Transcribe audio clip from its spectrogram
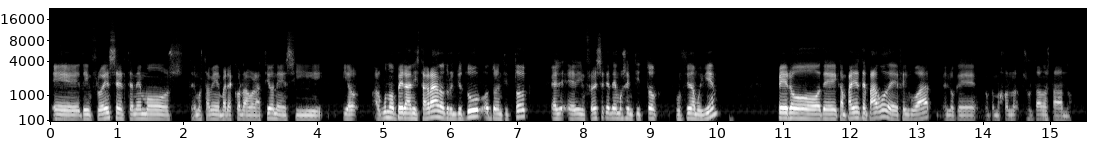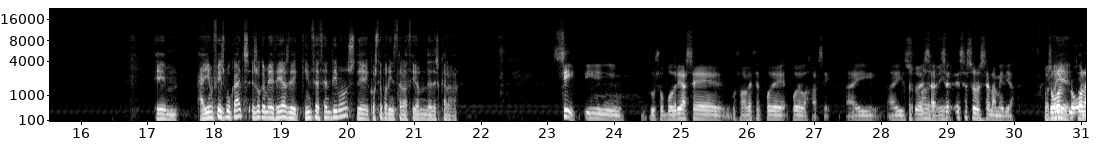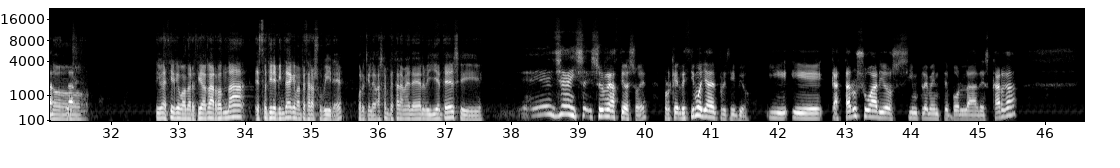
eh, de influencers tenemos, tenemos también varias colaboraciones y, y, alguno opera en Instagram, otro en YouTube, otro en TikTok. El, influencer que tenemos en TikTok funciona muy bien, pero de campañas de pago de Facebook Ad es lo que, lo que mejor resultado nos está dando. Em, ahí en Facebook Ads es lo que me decías de 15 céntimos de coste por instalación de descarga. Sí, y incluso podría ser, incluso a veces puede, puede bajar, sí. Ahí, ahí suele ser, esa suele ser la media. Pues oye, cuando... Te iba a decir que cuando recibas la ronda, esto tiene pinta de que va a empezar a subir, ¿eh? Porque le vas a empezar a meter billetes y. Eh, ya, soy reacioso, ¿eh? Porque lo hicimos ya el principio. Y, captar usuarios simplemente por la descarga,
